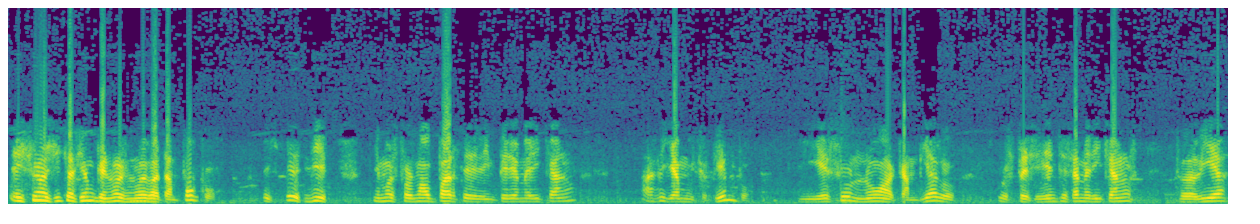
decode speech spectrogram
Es una situación que no es nueva tampoco. Es decir, hemos formado parte del imperio americano hace ya mucho tiempo y eso no ha cambiado. Los presidentes americanos todavía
